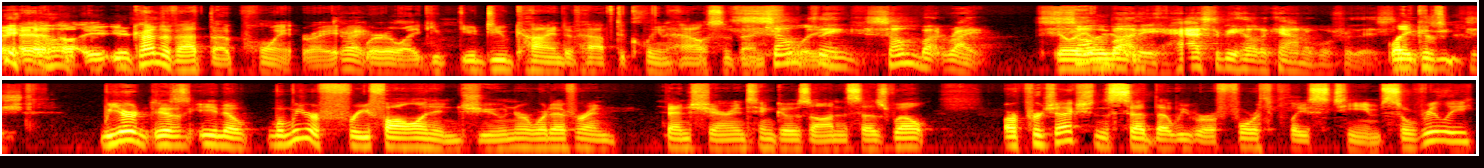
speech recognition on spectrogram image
You Uh, know? uh, You're kind of at that point, right? Right. Where like you, you do kind of have to clean house eventually. Something, somebody, right? Yeah, like- like- Somebody has to be held accountable for this. Like, 'cause- you just we are just you know when we were free falling in June or whatever, and Ben Cherington goes on and says, "Well, our projections said that we were a fourth place team, so really,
